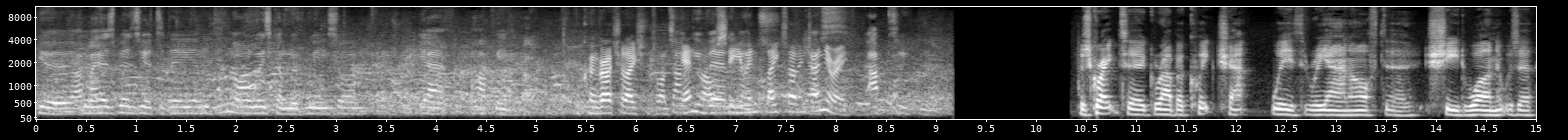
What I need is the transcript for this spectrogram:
here, and uh, my husband's here today, and he didn't always come with me, so I'm, yeah, happy. Well, congratulations once Thank again. I'll see you in Lakeside in yes, January. Absolutely. It was great to grab a quick chat with Rhian after she'd won. It was a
